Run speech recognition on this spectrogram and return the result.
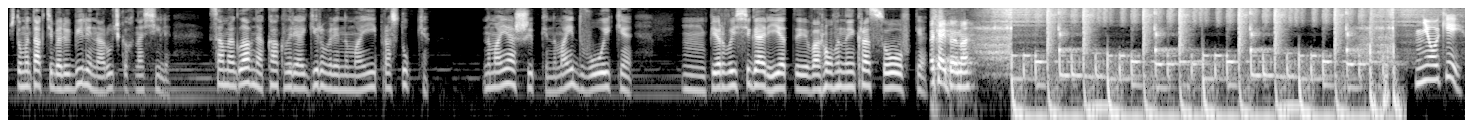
что мы так тебя любили и на ручках носили. Самое главное, как вы реагировали на мои проступки, на мои ошибки, на мои двойки, первые сигареты, ворованные кроссовки. Okay, boomer. Не окей,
